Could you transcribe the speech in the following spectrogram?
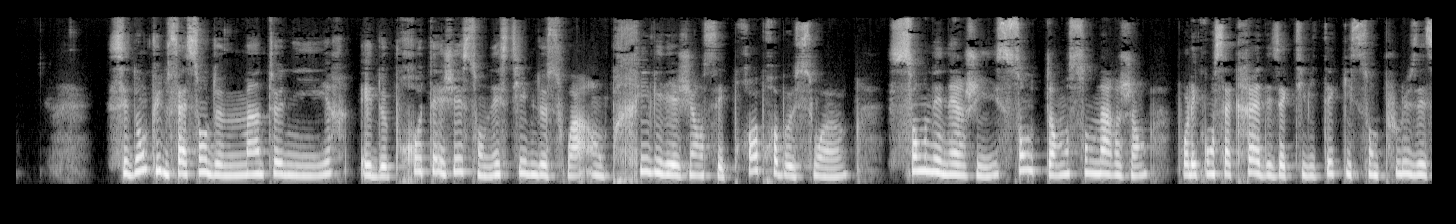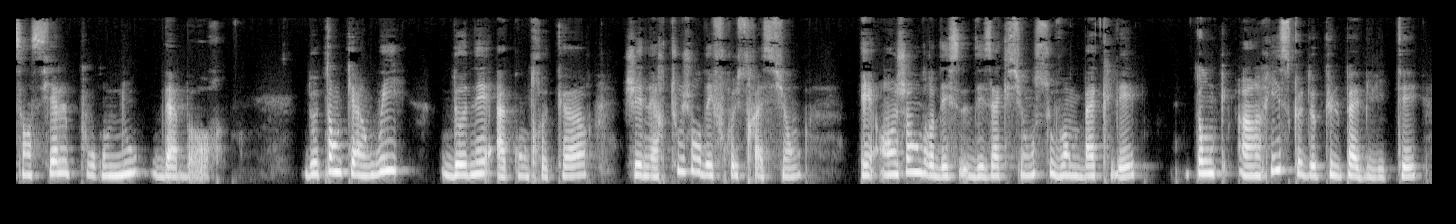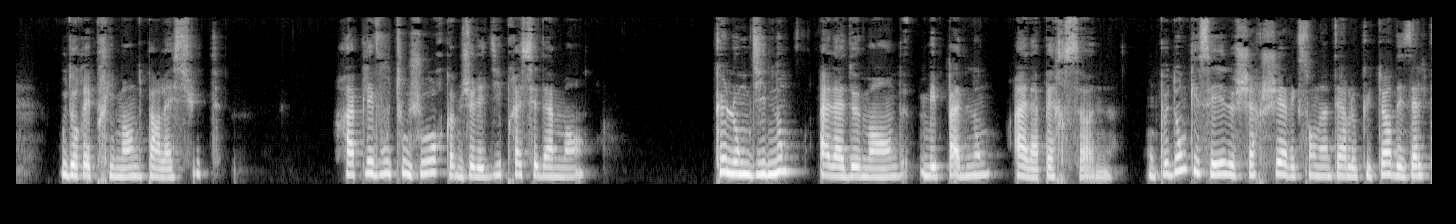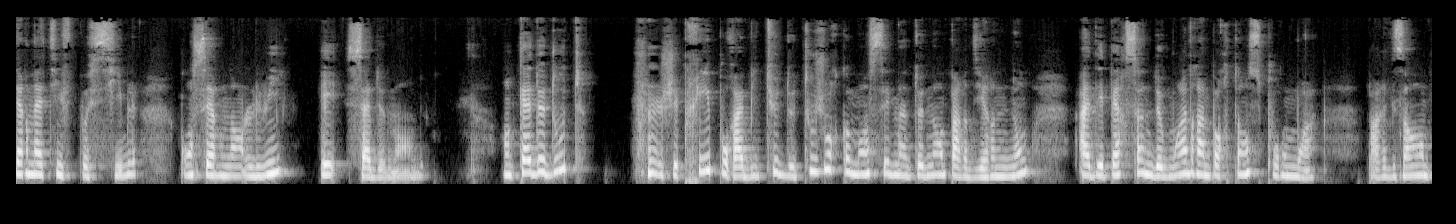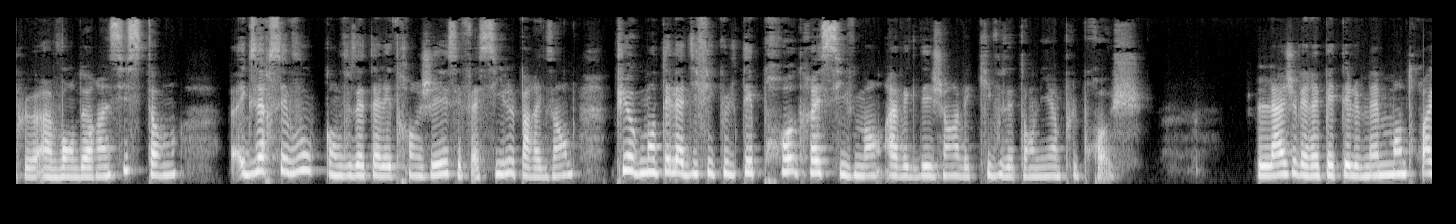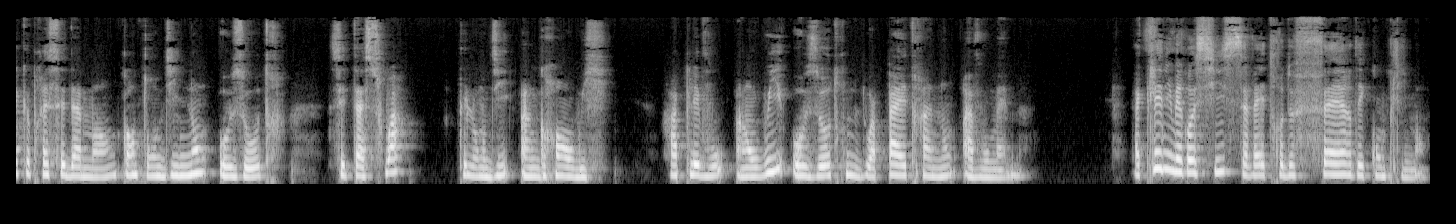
C'est donc une façon de maintenir et de protéger son estime de soi en privilégiant ses propres besoins, son énergie, son temps, son argent pour les consacrer à des activités qui sont plus essentielles pour nous d'abord. D'autant qu'un oui donné à contre-cœur génère toujours des frustrations et engendre des, des actions souvent bâclées, donc un risque de culpabilité ou de réprimande par la suite. Rappelez-vous toujours, comme je l'ai dit précédemment, que l'on dit non à la demande, mais pas non à la personne. On peut donc essayer de chercher avec son interlocuteur des alternatives possibles concernant lui et sa demande. En cas de doute, j'ai pris pour habitude de toujours commencer maintenant par dire non à des personnes de moindre importance pour moi. Par exemple, un vendeur insistant, Exercez-vous quand vous êtes à l'étranger, c'est facile par exemple, puis augmentez la difficulté progressivement avec des gens avec qui vous êtes en lien plus proche. Là, je vais répéter le même mantra que précédemment. Quand on dit non aux autres, c'est à soi que l'on dit un grand oui. Rappelez-vous, un oui aux autres ne doit pas être un non à vous-même. La clé numéro 6, ça va être de faire des compliments.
